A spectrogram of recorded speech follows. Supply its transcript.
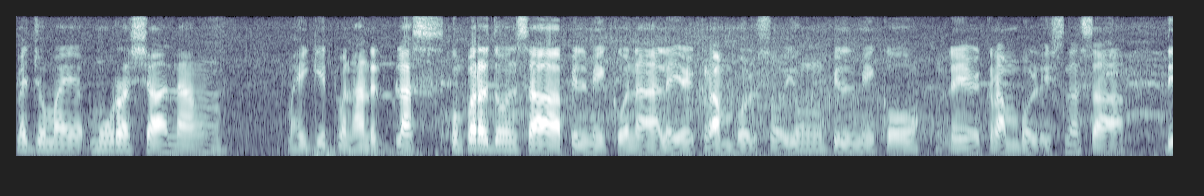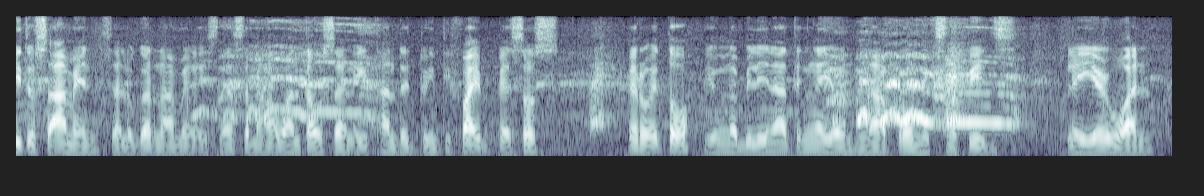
medyo may mura siya ng mahigit 100 plus kumpara doon sa Pilmico na layer crumble. So yung Pilmico layer crumble is nasa dito sa amin, sa lugar namin is nasa mga 1,825 pesos. Pero ito, yung nabili natin ngayon na Promix na feeds, layer 1,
